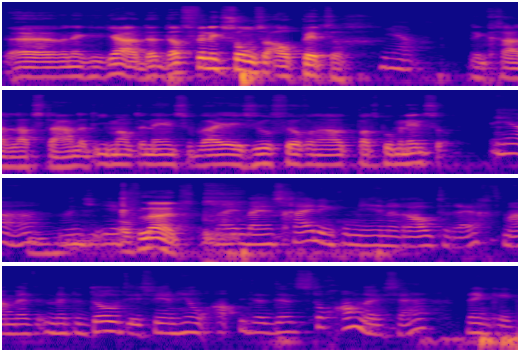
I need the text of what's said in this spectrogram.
Eh, dan denk ik, ja, dat, dat vind ik soms al pittig. Ja. Ik denk, ga laat staan dat iemand ineens waar je zielsveel van houdt, pas boem ineens Ja, want je, overlijdt. bij, bij een scheiding kom je in een rouw terecht, maar met, met de dood is weer een heel... dat is toch anders, hè? Denk ik.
